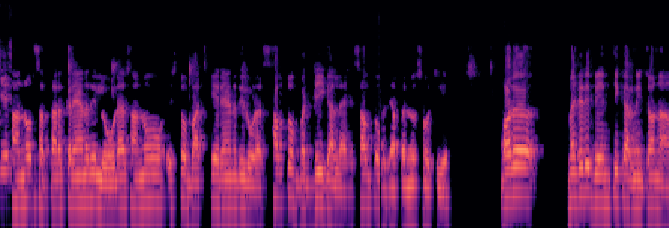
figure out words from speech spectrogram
ਕਿ ਸਾਨੂੰ ਸਤਰਕ ਰਹਿਣ ਦੀ ਲੋੜ ਹੈ ਸਾਨੂੰ ਇਸ ਤੋਂ ਬਚ ਕੇ ਰਹਿਣ ਦੀ ਲੋੜ ਹੈ ਸਭ ਤੋਂ ਵੱਡੀ ਗੱਲ ਹੈ ਇਹ ਸਭ ਤੋਂ ਆਪਾਂ ਇਹਨੂੰ ਸੋਚੀਏ। ਔਰ ਮੈਂ ਜਿਹੜੀ ਬੇਨਤੀ ਕਰਨੀ ਚਾਹੁੰਦਾ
